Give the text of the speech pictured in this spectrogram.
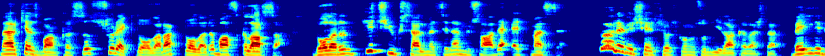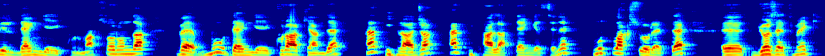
Merkez Bankası sürekli olarak doları baskılarsa, doların hiç yükselmesine müsaade etmezse. Böyle bir şey söz konusu değil arkadaşlar. Belli bir dengeyi kurmak zorunda ve bu dengeyi kurarken de hem ihracat hem ithalat dengesini mutlak surette e, gözetmek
